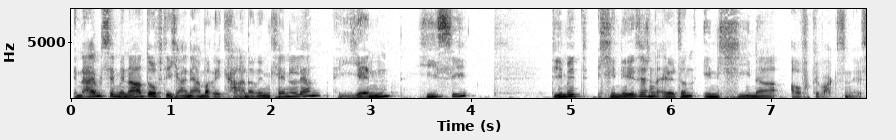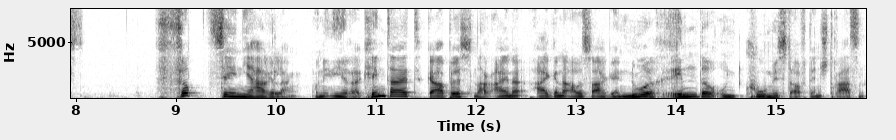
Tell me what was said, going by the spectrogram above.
In einem Seminar durfte ich eine Amerikanerin kennenlernen, Yen hieß sie, die mit chinesischen Eltern in China aufgewachsen ist. 14 Jahre lang. Und in ihrer Kindheit gab es nach einer eigenen Aussage nur Rinder und Kuhmist auf den Straßen.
